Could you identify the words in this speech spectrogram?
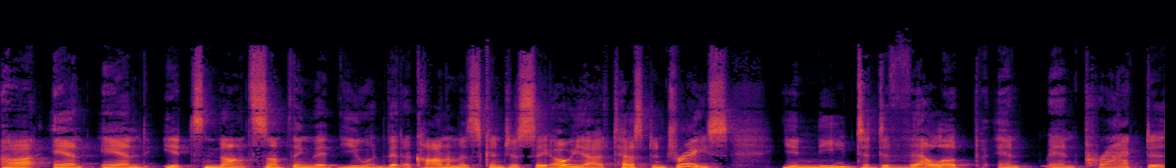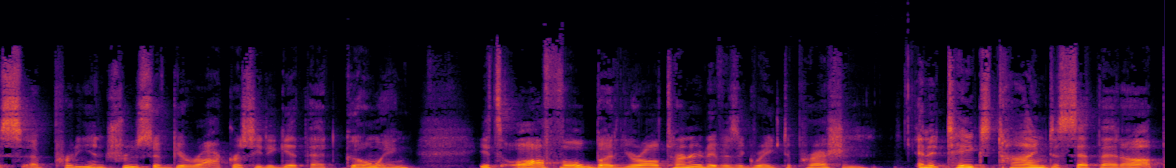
Uh, and and it's not something that you that economists can just say, oh yeah, test and trace. You need to develop and and practice a pretty intrusive bureaucracy to get that going. It's awful, but your alternative is a Great Depression, and it takes time to set that up.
